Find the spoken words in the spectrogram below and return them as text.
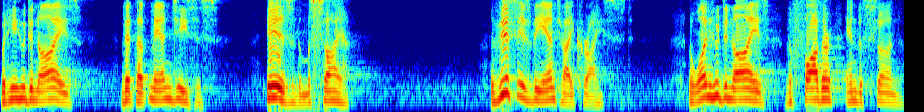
but he who denies that the man Jesus is the Messiah? This is the Antichrist, the one who denies the Father and the Son.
